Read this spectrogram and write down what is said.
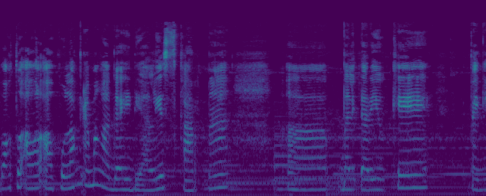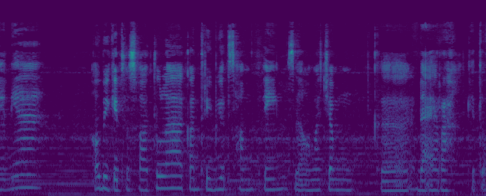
Waktu awal-awal pulang emang agak idealis karena uh, balik dari UK pengennya oh bikin sesuatu lah contribute something segala macam ke daerah gitu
